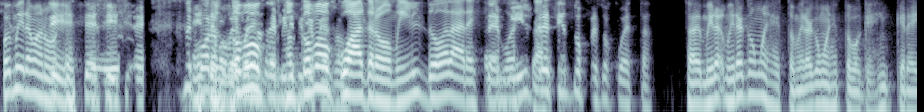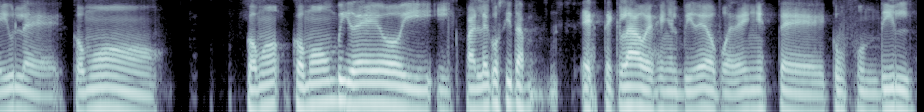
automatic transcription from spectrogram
Pues mira, mano, Sí, este, sí, sí, eh, soy este, pobre son Como, cuesta 3.000 son y como pesos. 4 mil dólares que cuesta. 3.300 pesos cuesta. Mira, mira cómo es esto, mira cómo es esto, porque es increíble cómo, cómo, cómo un video y, y un par de cositas este, claves en el video pueden este, confundir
